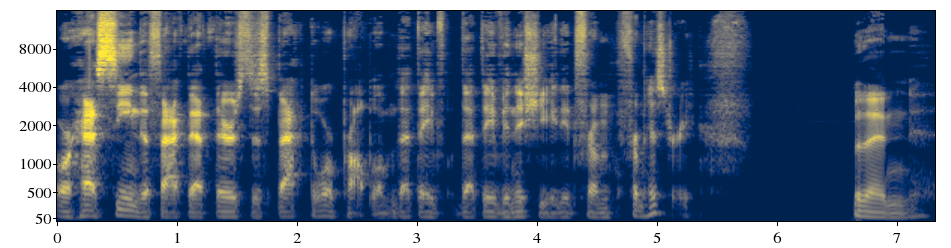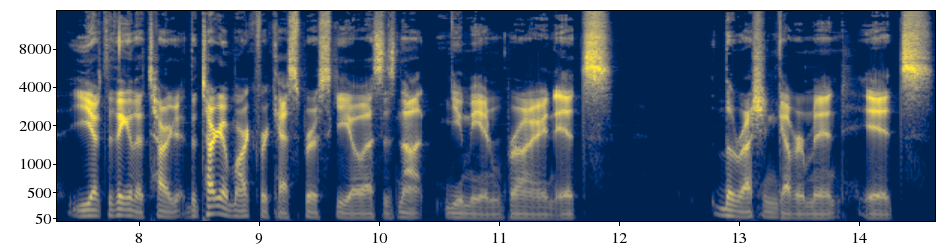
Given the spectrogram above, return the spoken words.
or has seen the fact that there's this backdoor problem that they've that they've initiated from from history. But then you have to think of the target. The target market for Kaspersky OS is not Yumi and Brian. It's the Russian government. It's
